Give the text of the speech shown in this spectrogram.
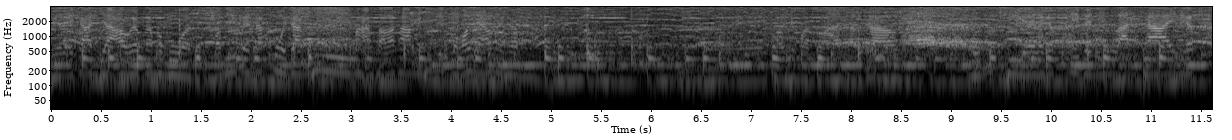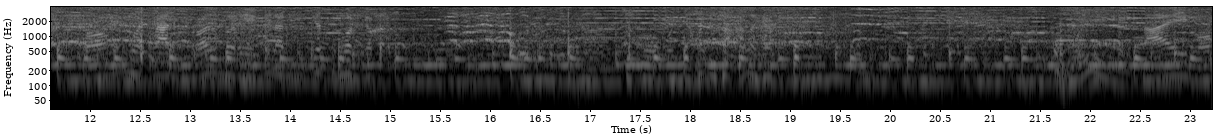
มีรายการยาวครับนำขบวนตอนนี้เป็นนักมวยดังที่มหาสารคามเป็นที่เรียบร้อยแล้วนะครับ เชียร์นะครับนี่เป็นหลานชายนะครับของหน่วยการร้อยตำรวจเอกนันยศพลครับชุดโลกเป็นภาคอีสานเลยครับโอ้โหซ้ายของ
